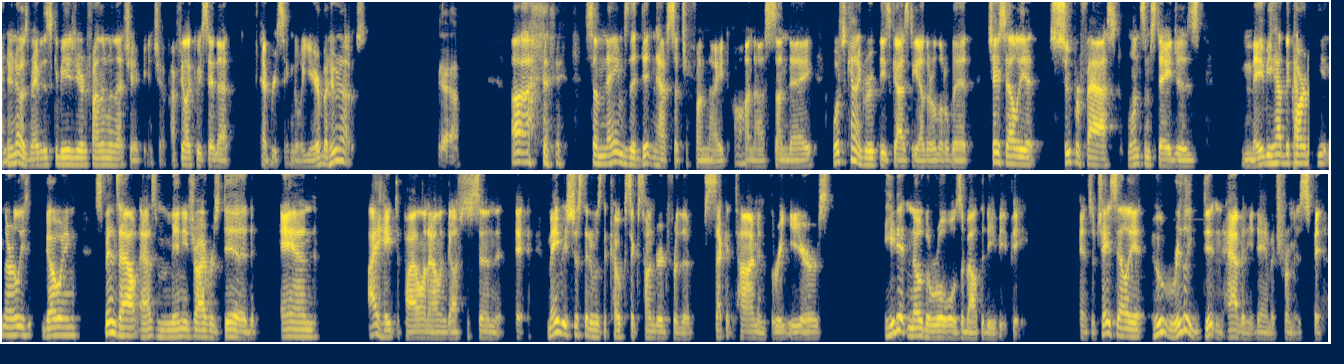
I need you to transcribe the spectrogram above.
and who knows? Maybe this could be his year to finally win that championship. I feel like we say that every single year, but who knows? Yeah. Uh, some names that didn't have such a fun night on uh, Sunday. We'll just kind of group these guys together a little bit. Chase Elliott, super fast, won some stages, maybe had the car to get an early going, spins out as many drivers did, and I hate to pile on Alan Gustafson. It, maybe it's just that it was the Coke 600 for the second time in three years. He didn't know the rules about the DVP. And so Chase Elliott, who really didn't have any damage from his spin,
